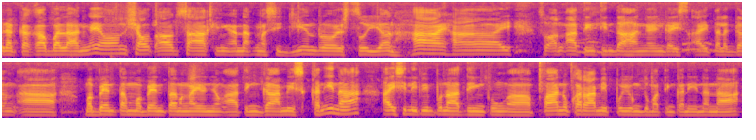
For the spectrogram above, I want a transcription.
pinagkakabalahan ngayon. Shout out sa aking anak na si Jean Royce. So yan, hi hi. So ang ating tindahan ngayon guys ay talagang ah, mabentang mabenta ngayon yung ating gamis. Kanina ay silipin po natin kung ah, paano karami po yung dumating kanina na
